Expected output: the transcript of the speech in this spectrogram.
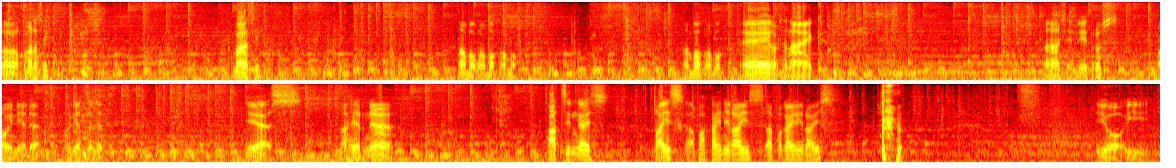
Loh ke mana sih? Ke mana sih? Mabok mabok mabok. Mabok mabok. Eh nggak bisa naik. Nah sini terus. Oh ini ada. Oh, Lihat gak lihat Yes Akhirnya Cutscene guys Rais Apakah ini Rais Apakah ini Rais Yoi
